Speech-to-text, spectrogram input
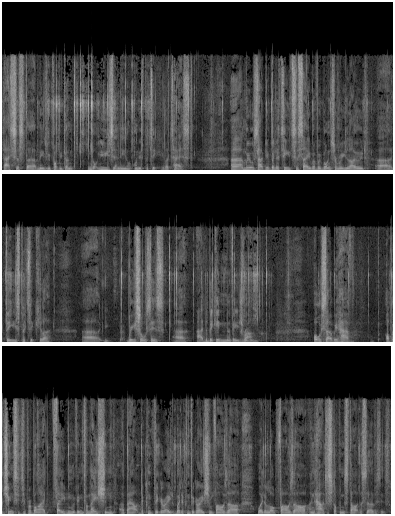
that just uh, means we probably don't not use any on this particular test. Um, we also have the ability to say whether we want to reload uh, these particular uh, resources uh, at the beginning of each run. Also, we have opportunity to provide Faban with information about the configuration, where the configuration files are, where the log files are, and how to stop and start the services.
